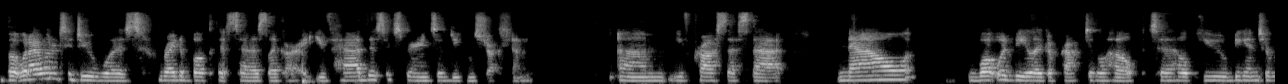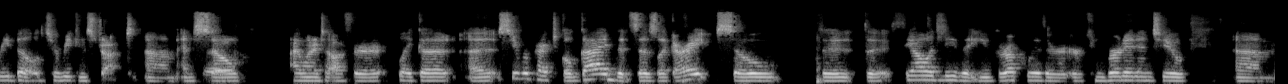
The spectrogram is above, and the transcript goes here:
but what I wanted to do was write a book that says, like, all right, you've had this experience of deconstruction. Um, you've processed that. Now what would be like a practical help to help you begin to rebuild to reconstruct? Um, and so i wanted to offer like a, a, super practical guide that says like all right so the the theology that you grew up with or, or converted into um,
